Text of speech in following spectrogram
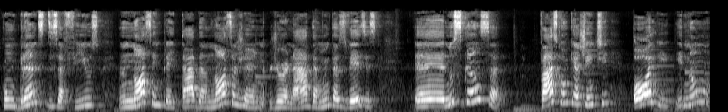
com grandes desafios, nossa empreitada, nossa jornada muitas vezes é, nos cansa, faz com que a gente olhe e não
